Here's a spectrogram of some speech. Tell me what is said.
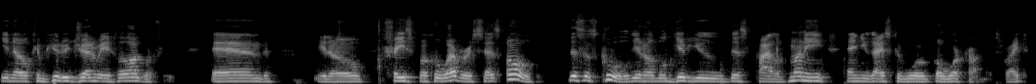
you know, computer generated holography. And, you know, Facebook, whoever says, oh, this is cool, you know, we'll give you this pile of money and you guys could work, go work on this, right?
